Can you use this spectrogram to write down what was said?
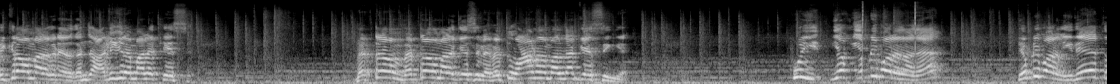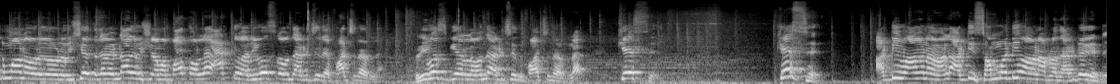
விற்கிறவன் மேலே கிடையாது. கஞ்சா அடிக்கிற மேலே கேஸ் வெட்டவன் வெட்டவன் மேலே கேஸ் இல்லை. வெட்டு வாங்கினவன் மேலே தான் கேஸ் இங்க. போய் எப்படி பாருங்க எப்படி பாருங்க? இதே திருமணம் அவர்களோட விஷயத்துல ரெண்டாவது விஷயம் நம்ம பார்த்தோம்ல ஆக்டிவா ரிவர்ஸில் வந்து அடிச்சது பாச்சனர்ல ரிவர்ஸ் கியர்ல வந்து அடிச்சது பாச்சனர்ல கேஸ் கேஸ் அடி வாங்கின மேல அடி சம்மட்டி வாங்கினாப்ல அந்த அட்வொகேட்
